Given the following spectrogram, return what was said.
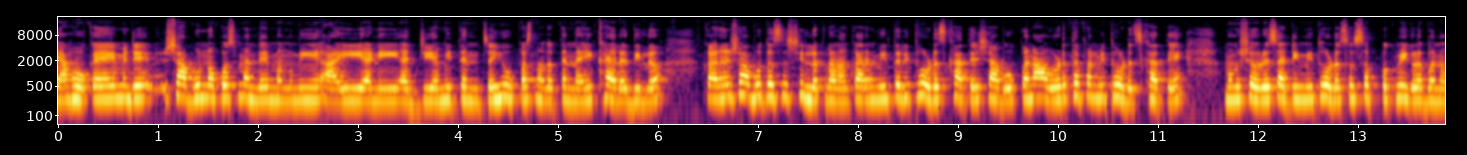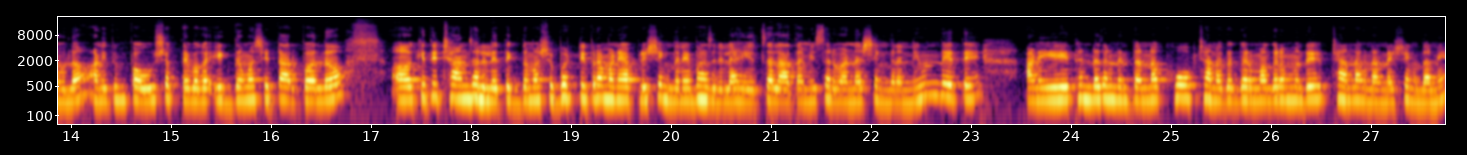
अहो काय म्हणजे शाबू नकोच म्हणले. मग मी आई आणि आजी आम्ही त्यांचंही उपास नव्हता त्यांनाही खायला दिलं. कारण शाबू तसं शिल्लक राहणार. कारण मी तरी थोडंच खाते शाबू पण आवडतं पण मी थोडंच खाते. मग शौर्यासाठी मी थोडंसं सप्पक वेगळं बनवलं आणि तुम्ही पाहू शकता बघा एकदम असे टारपालं किती छान झालेले आहेत. एकदम असे भट्टीप्रमाणे आपले शेंगदाणे भाजलेले आहेत. चला आता मी सर्वांना शेंगदाणे नेऊन देते. आणि हे थंड झाल्यानंतर ना खूप छान लागतं. गरमागरममध्ये छान लागणार नाही शेंगदाणे.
